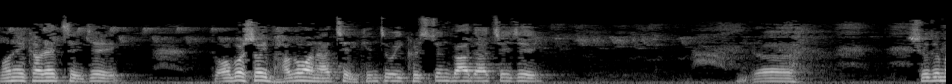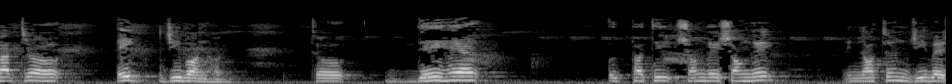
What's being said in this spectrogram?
মনে করেছে যে অবশ্যই ভগবান আছে, কিন্তু ওই খ্রিস্টানবাদ আছে যে শুধুমাত্র এই জীবন হয়। তো দেহের উৎপত্তি সঙ্গে সঙ্গে নতুন জীবের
